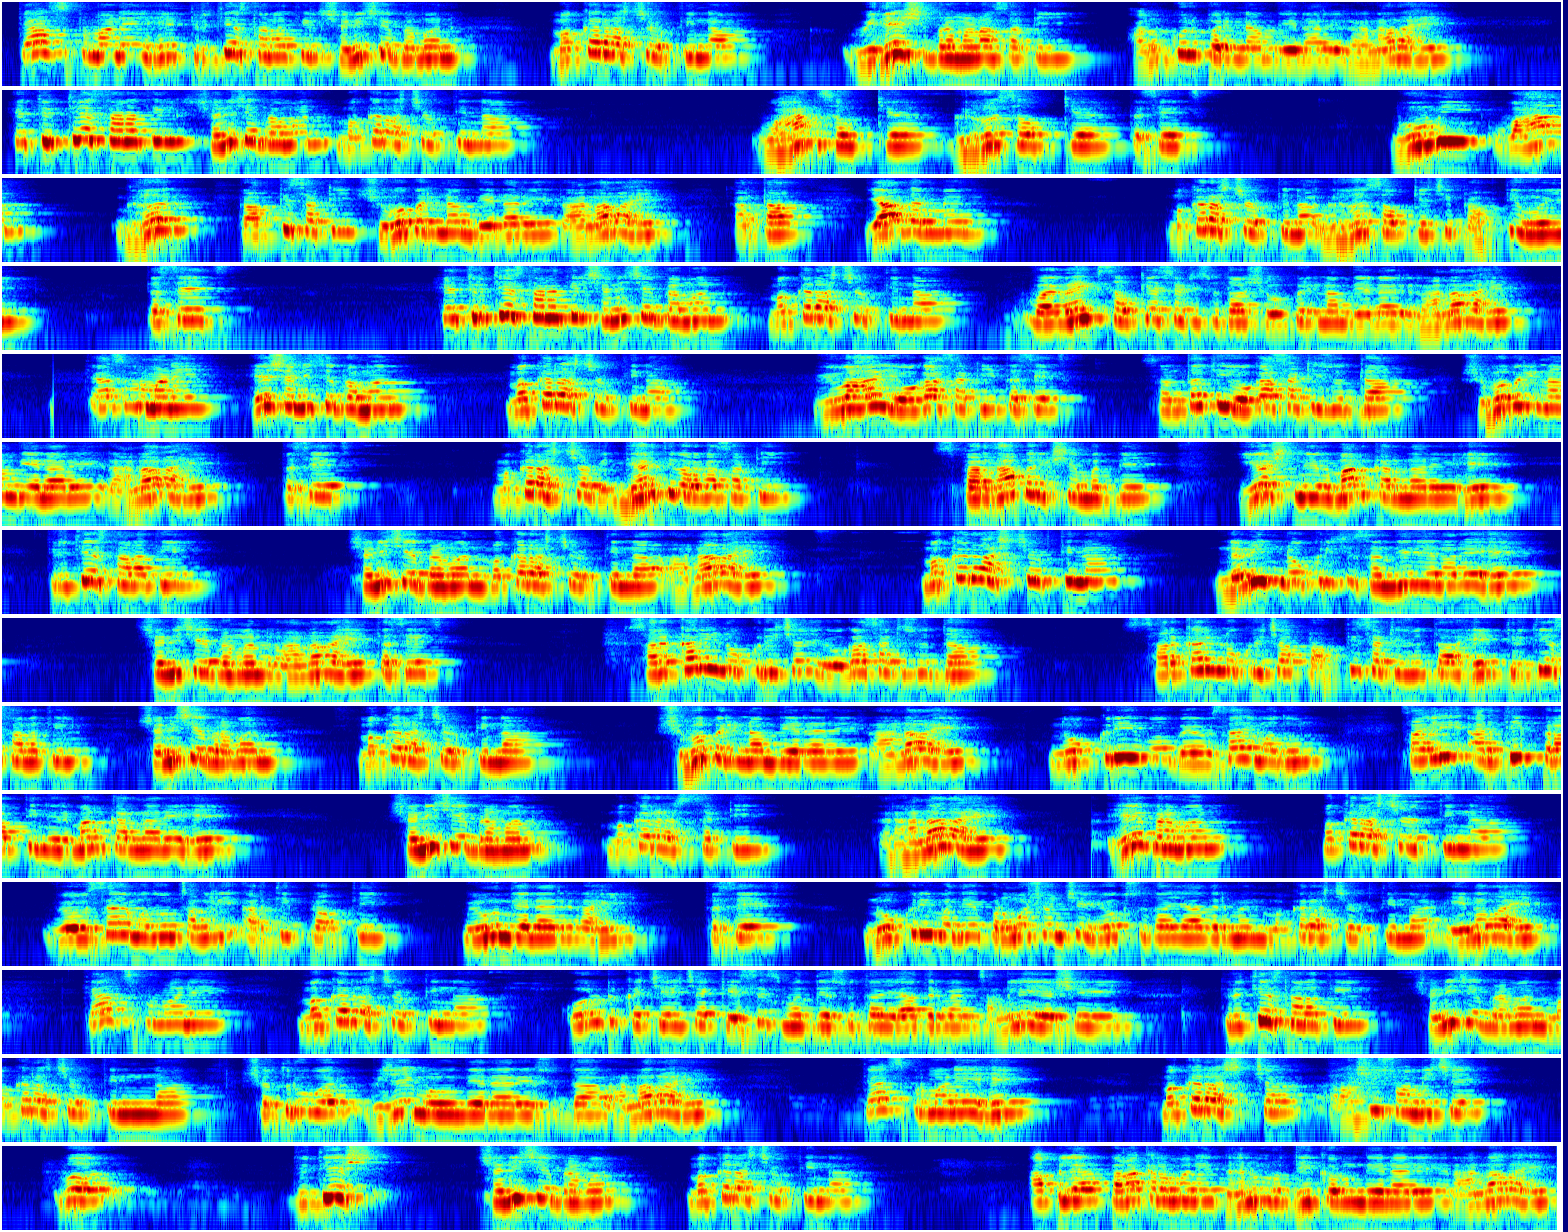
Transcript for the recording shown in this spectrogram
त्याचप्रमाणे हे तृतीय स्थानातील शनीचे भ्रमण मकर राशीच्या व्यक्तींना विदेश भ्रमणासाठी अनुकूल परिणाम देणारे राहणार आहे. हे तृतीय स्थानातील शनीचे भ्रमण मकर राशी व्यक्तींना वाहन सौख्य गृहसौख्य तसेच भूमी वाहन घर प्राप्तीसाठी शुभ परिणाम देणारे राहणार आहे. अर्थात या दरम्यान मकर राशी व्यक्तींना गृहसौख्याची प्राप्ती होईल. तसेच हे तृतीय स्थानातील शनीचे भ्रमण मकर राशी व्यक्तींना वैवाहिक सौख्यासाठी सुद्धा शुभ परिणाम देणारे राहणार आहे. त्याचप्रमाणे हे शनीचे भ्रमण मकर राशी व्यक्तींना विवाह योगासाठी तसेच संतती योगासाठी सुद्धा शुभपरिणाम देणारे राहणार आहे. तसेच मकरसच्या विद्यार्थी वर्गासाठी स्पर्धा परीक्षेमध्ये यश निर्माण करणारे हे तृतीय स्थानातील शनीचे भ्रमण मकर राशीच्या व्यक्तींना राहणार आहे. मकर राशीच्या व्यक्तींना नवीन नोकरीची संधी देणारे हे शनीचे भ्रमण राहणार आहे. तसेच सरकारी नोकरीच्या योगासाठी सुद्धा सरकारी नोकरीच्या प्राप्तीसाठी सुद्धा हे तृतीय स्थानातील शनीचे भ्रमण मकर राशीच्या व्यक्तींना शुभ परिणाम देणारे राहणार आहे. नोकरी व व्यवसायामधून चांगली आर्थिक प्राप्ती निर्माण करणारे हे शनीचे भ्रमण मकर राशीसाठी राहणार आहे. हे भ्रमण मकर राशी व्यक्तींना व्यवसायामधून चांगली आर्थिक प्राप्ती मिळवून देणारे राहील. तसेच नोकरीमध्ये प्रमोशनचे योगसुद्धा या दरम्यान मकर राशी व्यक्तींना येणार आहेत. त्याचप्रमाणे मकर राशी व्यक्तींना कोर्ट कचेरीच्या केसेसमध्ये सुद्धा या दरम्यान चांगले यश येईल. तृतीय स्थानातील शनीचे भ्रमण मकर राशी व्यक्तींना शत्रूवर विजय मिळवून देणारे सुद्धा राहणार आहे. त्याचप्रमाणे हे मकर राशीच्या राशीस्वामीचे व द्वितीय शनीचे भ्रमण मकर राशी व्यक्तींना आपल्या पराक्रमाने धनवृद्धी करून देणारे राहणार आहे.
